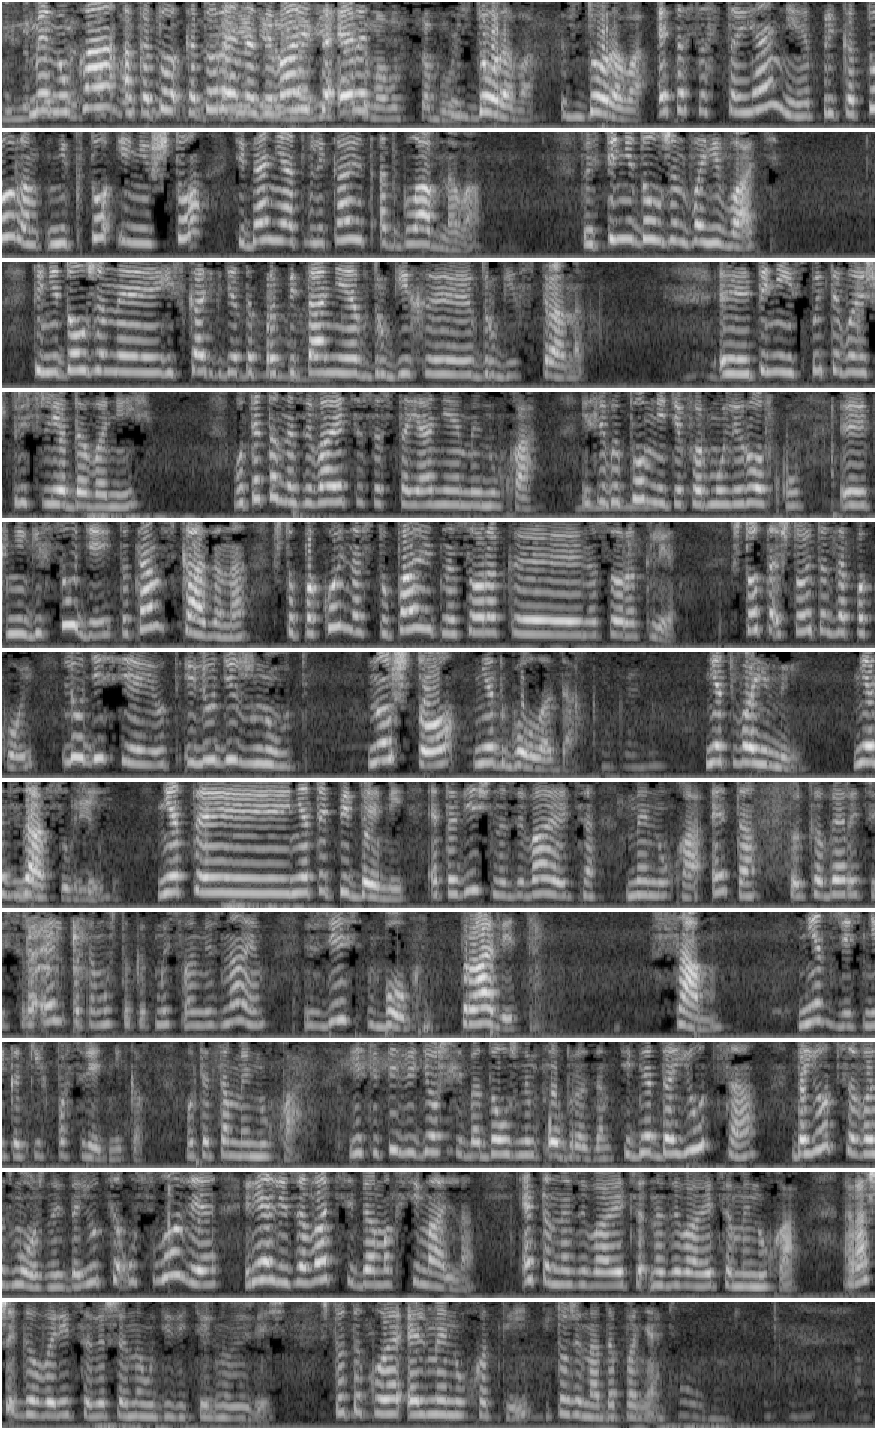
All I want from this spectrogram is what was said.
Менуха, а кото- которая называется эрет. Здорово, здорово. Это состояние, при котором никто и ничто тебя не отвлекает от главного. То есть ты не должен воевать, ты не должен э, искать где-то пропитание в других, э, в других странах. э, ты не испытываешь преследований. Вот это называется состояние менуха. Если вы помните формулировку э, книги Судей, то там сказано, что покой наступает на 40, э, на 40 лет. Что, то что это за покой? Люди сеют и люди жнут. Но что? Нет голода. Нет войны. Нет засухи. Нет, э, нет эпидемий. Эта вещь называется менуха. Это только в Эрец Израиль, потому что, как мы с вами знаем, здесь Бог правит сам. Нет здесь никаких посредников. Вот это менуха. Если ты ведешь себя должным образом, тебе даются, дается возможность, даются условия реализовать себя максимально. Это называется, называется менуха. Раши говорит совершенно удивительную вещь. Что такое эль менухати? Тоже надо понять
